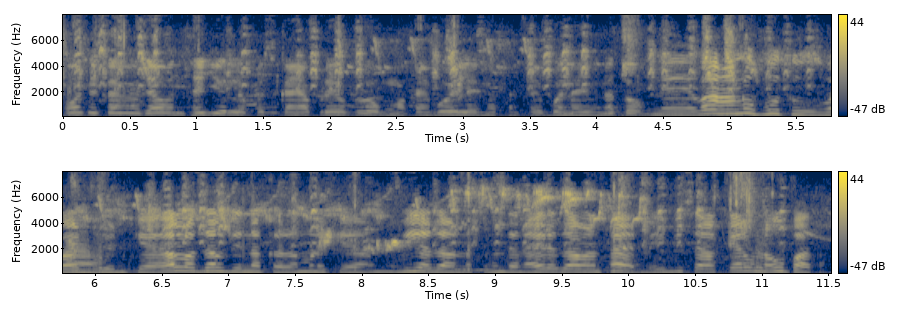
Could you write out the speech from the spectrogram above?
પહોંચી ટાઈમે જવાનું થઈ ગયું એટલે પછી કાંઈ આપણે બ્લોગમાં કાંઈ બોલાય નતા કાંઈ બનાવ્યો નતો. ને વાહન હતું વાટ કે હાલો જલ્દી ન કર હમણાં કે વિયા જવાનું હતું હંધાને હારે જવાનું થાય એટલે એ બિચારા કેરું ને ઊભા હતા.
